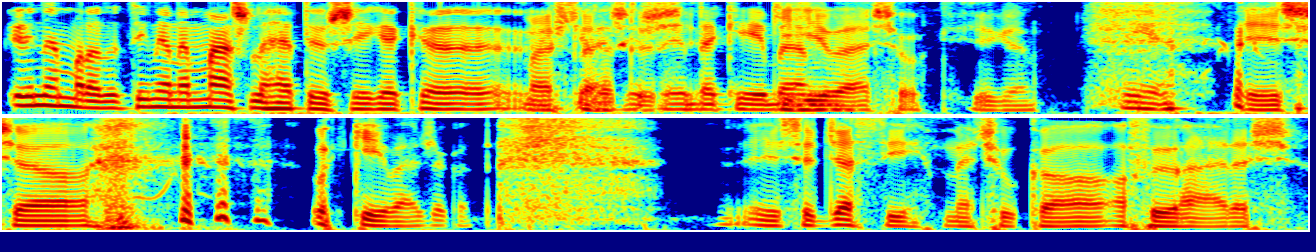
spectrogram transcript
Ő nem marad a cégnél, hanem más lehetőségek más lehetőség, érdekében. Kihívások, igen. igen. És uh, úgy kihívásokat. És Jesse Mecsuk a, a fő HRS,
